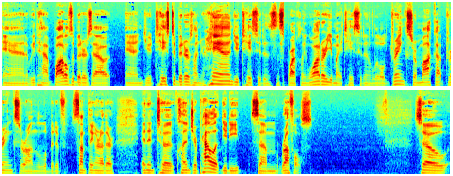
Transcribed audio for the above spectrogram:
and we'd have bottles of bitters out, and you taste the bitters on your hand. You taste it in some sparkling water. You might taste it in little drinks or mock-up drinks or on a little bit of something or other. And then to cleanse your palate, you'd eat some Ruffles. So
